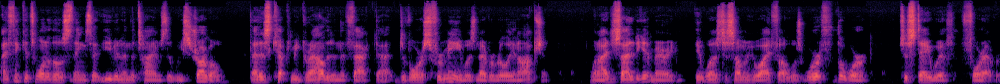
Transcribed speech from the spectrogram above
I think it's one of those things that even in the times that we struggle, that has kept me grounded in the fact that divorce for me was never really an option. When I decided to get married, it was to someone who I felt was worth the work to stay with forever.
